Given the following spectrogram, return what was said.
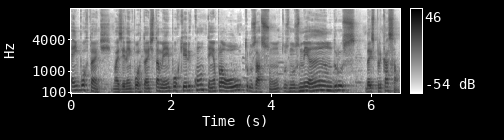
é importante, mas ele é importante também porque ele contempla outros assuntos nos meandros da explicação.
